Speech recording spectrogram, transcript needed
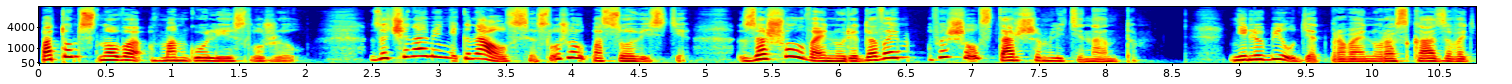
Потом снова в Монголии служил. За чинами не гнался, служил по совести. Зашел в войну рядовым, вышел старшим лейтенантом. Не любил дед про войну рассказывать,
